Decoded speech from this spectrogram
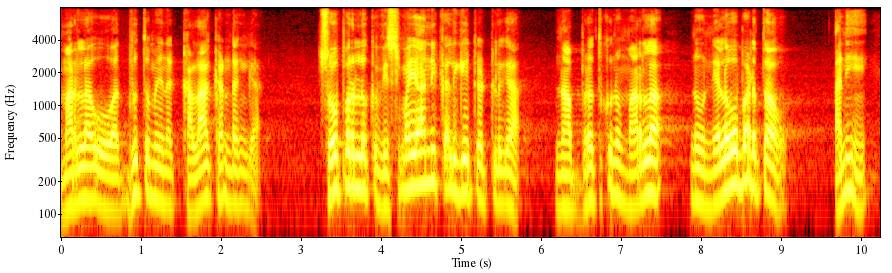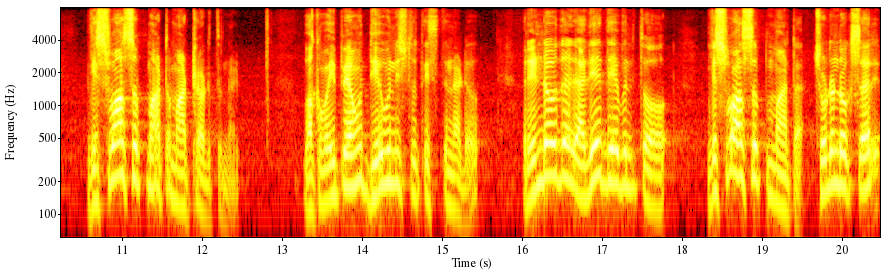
మరలా ఓ అద్భుతమైన కళాఖండంగా చూపరులకు విస్మయాన్ని కలిగేటట్లుగా నా బ్రతుకును మరల నువ్వు నిలవబడతావు అని విశ్వాసపు మాట మాట్లాడుతున్నాడు. ఒకవైపు ఏమో దేవుని స్తుతిస్తున్నాడు. రెండవది అదే దేవునితో విశ్వాసపు మాట. చూడండి ఒకసారి.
